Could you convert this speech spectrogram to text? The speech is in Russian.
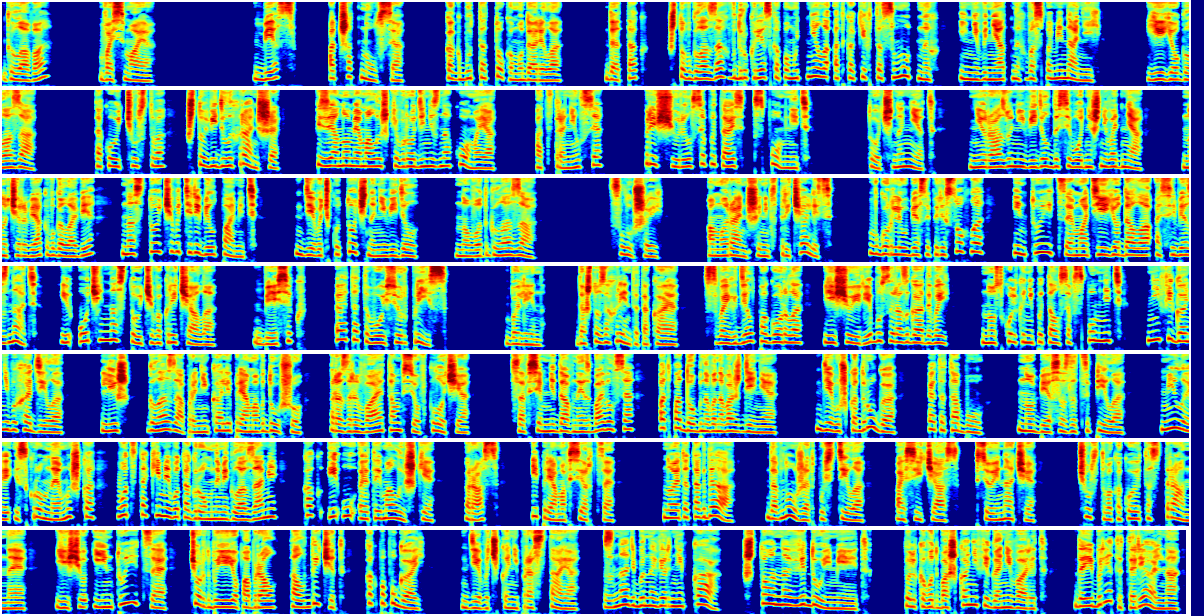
Глава восьмая. Бес отшатнулся, как будто током ударило. Да так, что в глазах вдруг резко помутнело от каких-то смутных и невнятных воспоминаний. Ее глаза. Такое чувство, что видел их раньше. Физиономия малышки вроде незнакомая. Отстранился, прищурился, пытаясь вспомнить. Точно нет, ни разу не видел до сегодняшнего дня – но червяк в голове настойчиво теребил память. Девочку точно не видел, но вот глаза. «Слушай, а мы раньше не встречались?» В горле у беса пересохло, интуиция, мать ее, дала о себе знать и очень настойчиво кричала. «Бесик, это твой сюрприз». «Блин, да что за хрень-то такая? Своих дел по горло, еще и ребусы разгадывай». Но сколько не пытался вспомнить, нифига не выходило. Лишь глаза проникали прямо в душу, разрывая там все в клочья. Совсем недавно избавился от подобного наваждения. Девушка друга – это табу, но беса зацепила. Милая и скромная мышка вот с такими вот огромными глазами, как и у этой малышки. Раз – и прямо в сердце. Но это тогда, давно уже отпустила, а сейчас все иначе – Чувство какое-то странное. Еще и интуиция, черт бы ее побрал, толдычит, как попугай. Девочка непростая. Знать бы наверняка, что она в виду имеет. Только вот башка нифига не варит. Да и бред это реально.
